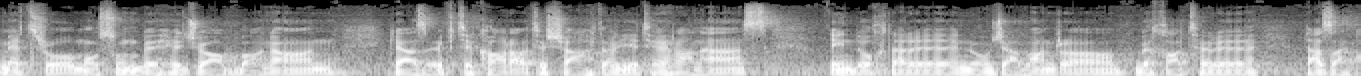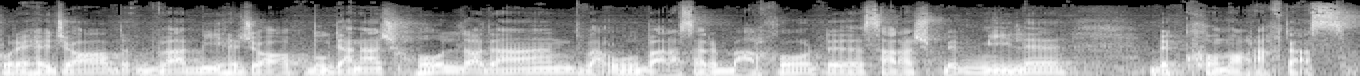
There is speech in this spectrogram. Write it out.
مترو موسوم به هجاببانان که از ابتکارات شهرداری تهران است این دختر نوجوان را به خاطر تذکر هجاب و بی هجاب بودنش هل دادند و او بر اثر برخورد سرش به میله به کما رفته است.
